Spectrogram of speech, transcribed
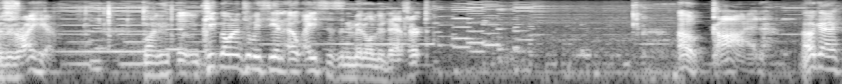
which is right here. Keep going until we see an oasis in the middle of the desert. Oh, God. Okay.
